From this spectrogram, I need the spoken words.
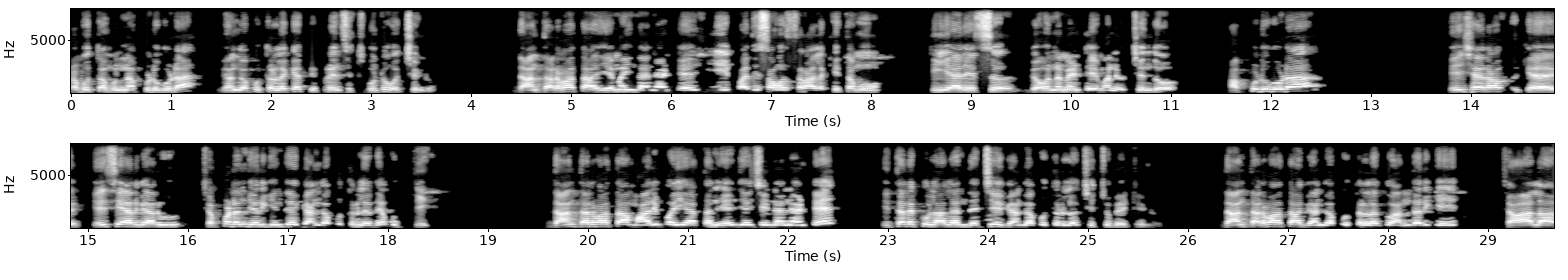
ప్రభుత్వం ఉన్నప్పుడు కూడా గంగపుత్రులకే ప్రిఫరెన్స్ ఇచ్చుకుంటూ వచ్చిండు. దాని తర్వాత ఏమైందని అంటే ఈ పది సంవత్సరాల క్రితము టిఆర్ఎస్ గవర్నమెంట్ ఏమని వచ్చిందో అప్పుడు కూడా కేసీఆర్ కే- కేసీఆర్ గారు చెప్పడం జరిగింది గంగపుత్రులదే ఉత్తి దాని తర్వాత మారిపోయి అతను ఏం చేసిండని అంటే ఇతర కులాలను తెచ్చి గంగపుత్రుల్లో చిచ్చు పెట్టిండు. దాని తర్వాత గంగపుత్రులకు అందరికీ చాలా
